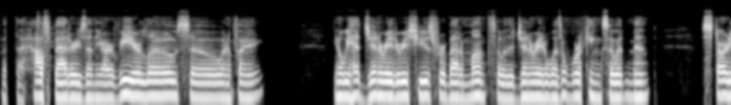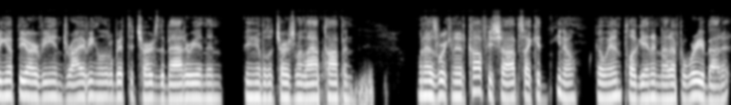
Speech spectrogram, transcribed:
but the house batteries on the RV are low. So, and if I, you know, we had generator issues for about a month, so the generator wasn't working. So it meant starting up the RV and driving a little bit to charge the battery and then being able to charge my laptop. And when I was working at a coffee shops, I could, you know, go in, plug in, and not have to worry about it.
